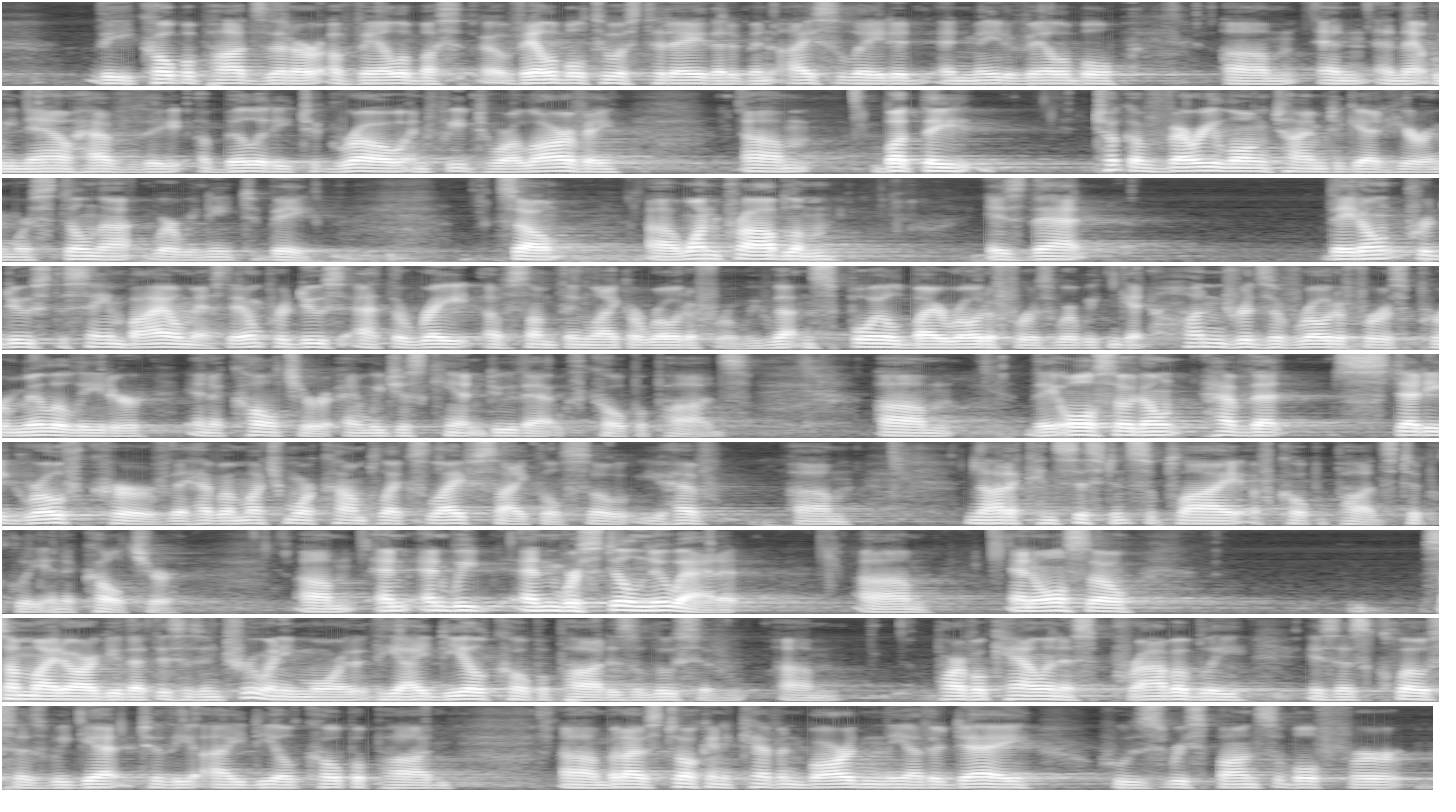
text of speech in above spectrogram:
the copepods that are available, available to us today that have been isolated and made available, um, and, and that we now have the ability to grow and feed to our larvae. Um, but they took a very long time to get here, and we're still not where we need to be. So, uh, one problem is that they don't produce the same biomass. They don't produce at the rate of something like a rotifer. We've gotten spoiled by rotifers where we can get hundreds of rotifers per milliliter in a culture, and we just can't do that with copepods. Um, they also don't have that steady growth curve. They have a much more complex life cycle, so you have um, not a consistent supply of copepods typically in a culture. Um, and, and, we, and we're still new at it. Um, and also, some might argue that this isn't true anymore, that the ideal copepod is elusive. Um, probably is as close as we get to the ideal copepod. Um, but I was talking to Kevin Barden the other day, who's responsible for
